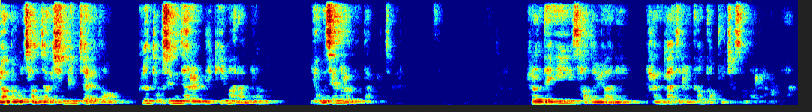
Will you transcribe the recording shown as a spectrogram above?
요한복음 3장 16절에도 그 독생자를 믿기만 하면 영생을 얻는다고 했잖아요. 그런데 이 사도 요한이 한 가지를 더 덧붙여서 말을 합니다.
